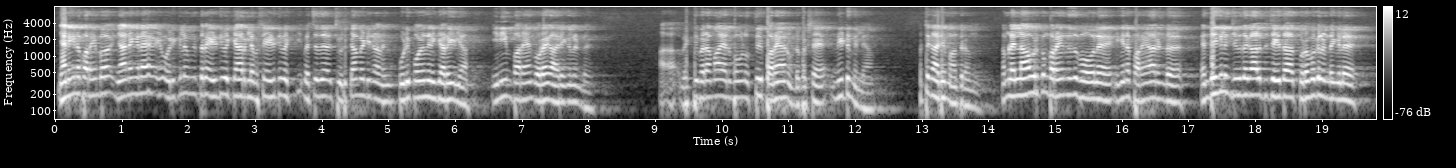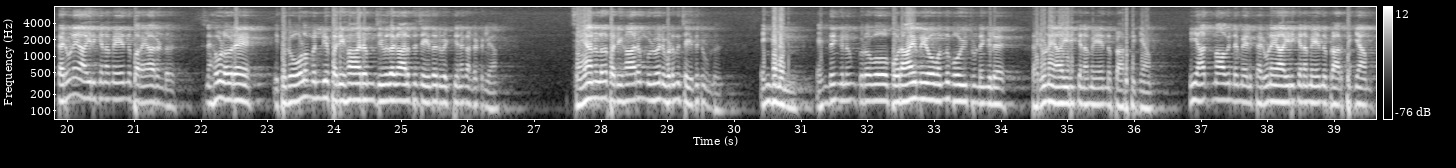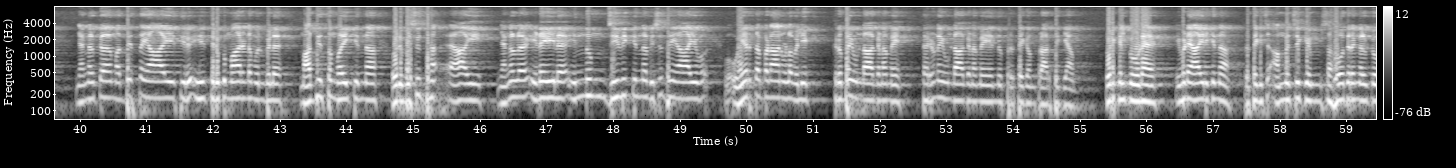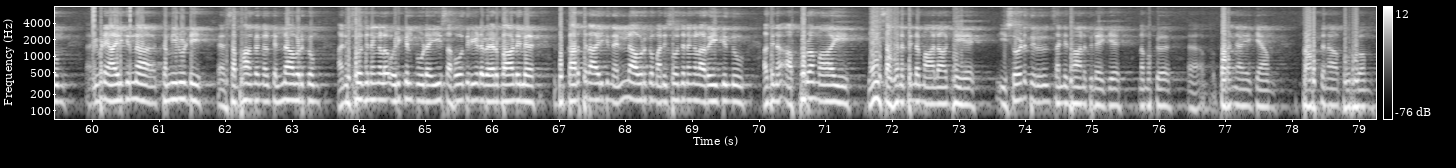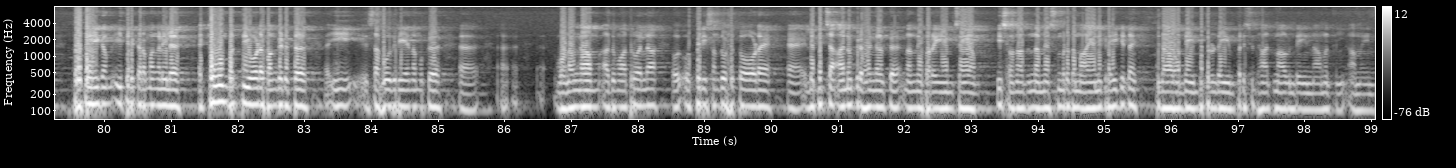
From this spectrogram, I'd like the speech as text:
ഞാനിങ്ങനെ പറയുമ്പോൾ ഞാനിങ്ങനെ ഒരിക്കലും ഇത്ര എഴുതി വെക്കാറില്ല. പക്ഷെ എഴുതി വെക്കി വെച്ചത് ചുരുക്കാൻ വേണ്ടിയിട്ടാണ്. കൂടിപ്പോയെന്ന് എനിക്കറിയില്ല. ഇനിയും പറയാൻ കുറേ കാര്യങ്ങളുണ്ട്. വ്യക്തിപരമായ അനുഭവങ്ങൾ ഒത്തിരി പറയാനുണ്ട്. പക്ഷേ നീട്ടുന്നില്ല. ഒറ്റ കാര്യം മാത്രം. നമ്മൾ എല്ലാവർക്കും പറയുന്നത് പോലെ ഇങ്ങനെ പറയാറുണ്ട്. എന്തെങ്കിലും ജീവിതകാലത്ത് ചെയ്ത കുറവുകളുണ്ടെങ്കിൽ കരുണയായിരിക്കണമേ എന്ന് പറയാറുണ്ട്. സ്നേഹമുള്ളവരെ ഇതിലോളം വലിയ പരിഹാരം ജീവിതകാലത്ത് ചെയ്ത ഒരു വ്യക്തിനെ കണ്ടിട്ടില്ല. ചെയ്യാനുള്ളത് പരിഹാരം മുഴുവൻ ഇവിടുന്ന് ചെയ്തിട്ടുണ്ട്. എങ്കിലും എന്തെങ്കിലും കുറവോ പോരായ്മയോ വന്നു പോയിട്ടുണ്ടെങ്കിൽ കരുണയായിരിക്കണമേ എന്ന് പ്രാർത്ഥിക്കാം. ഈ ആത്മാവിന്റെ മേൽ കരുണയായിരിക്കണമേ എന്ന് പ്രാർത്ഥിക്കാം. ഞങ്ങൾക്ക് മധ്യസ്ഥയായി തിരു ഈ തിരുക്കുമാരുടെ മുൻപിൽ മധ്യസ്ഥം വഹിക്കുന്ന ഒരു വിശുദ്ധ ആയി ഞങ്ങളുടെ ഇടയിൽ ഇന്നും ജീവിക്കുന്ന വിശുദ്ധയായി ഉയർത്തപ്പെടാനുള്ള വലിയ കൃപയുണ്ടാകണമേ കരുണയുണ്ടാകണമേ എന്ന് പ്രത്യേകം പ്രാർത്ഥിക്കാം. ഒരിക്കൽ കൂടെ ഇവിടെ ആയിരിക്കുന്ന പ്രത്യേകിച്ച് അമ്മച്ചിക്കും സഹോദരങ്ങൾക്കും ഇവിടെ ആയിരിക്കുന്ന കമ്മ്യൂണിറ്റി സഭാംഗങ്ങൾക്ക് എല്ലാവർക്കും അനുശോചനങ്ങൾ ഒരിക്കൽ കൂടെ ഈ സഹോദരിയുടെ വേർപാടിൽ ദുഃഖാർത്ഥരായിരിക്കുന്ന എല്ലാവർക്കും അനുശോചനങ്ങൾ അറിയിക്കുന്നു. അതിന് അപ്പുറമായി ഈ സഹനത്തിന്റെ മാലാഖയെ ഈശോയുടെ തിരു സന്നിധാനത്തിലേക്ക് നമുക്ക് പറഞ്ഞയക്കാം. പ്രാർത്ഥനാപൂർവം പ്രത്യേകം ഈ തിരുക്കർമ്മങ്ങളിൽ ഏറ്റവും ഭക്തിയോടെ പങ്കെടുത്ത് ഈ സഹോദരിയെ നമുക്ക് വണങ്ങാം. അതുമാത്രമല്ല ഒത്തിരി സന്തോഷത്തോടെ ലഭിച്ച അനുഗ്രഹങ്ങൾക്ക് നന്ദി പറയുകയും ചെയ്യാം. ഈശോനാഥൻ നമ്മെ സമൃദ്ധമായി അനുഗ്രഹിക്കട്ടെ. പിതാവിന്റെയും പുത്രന്റെയും പരിശുദ്ധാത്മാവിന്റെയും നാമത്തിൽ അമേൻ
